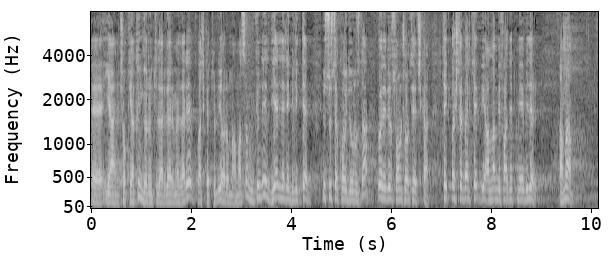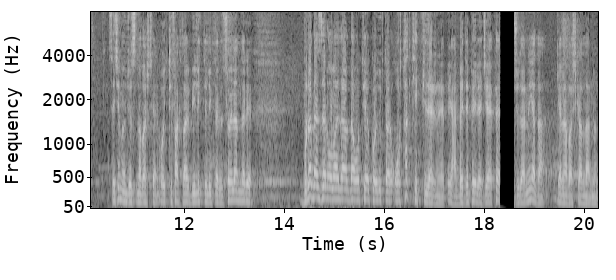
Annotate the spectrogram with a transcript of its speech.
e, yani çok yakın görüntüler vermeleri başka türlü yorumlanması mümkün değil. Diğerleri birlikte üst üste koyduğunuzda böyle bir sonuç ortaya çıkar. Tek başta belki bir anlam ifade etmeyebilir. Ama seçim öncesinde başlayan o ittifaklar, birliktelikleri, söylemleri buna benzer olaylarda ortaya koydukları ortak tepkilerini yani BDP ile CHP sözcülerinin ya da genel başkanlarının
